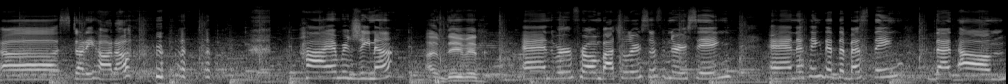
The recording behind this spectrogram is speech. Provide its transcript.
uh, study harder. Hi, I'm Regina. I'm David. And we're from Bachelors of Nursing. And I think that the best thing that um,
